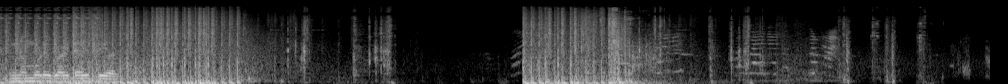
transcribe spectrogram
এক নম্বরে বাড়িটা এসে আছে The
